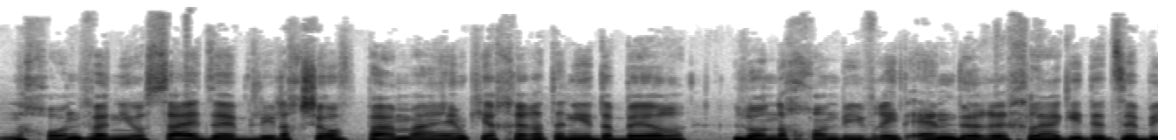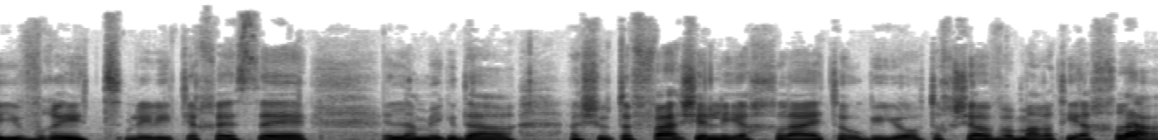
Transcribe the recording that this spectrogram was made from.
נכון? ואני עושה את זה בלי לחשוב פעמיים, כי אחרת אני אדבר לא נכון בעברית. אין דרך להגיד את זה בעברית בלי להתייחס אה, למגדר. השותפה שלי אכלה את העוגיות. עכשיו אמרתי אכלה.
